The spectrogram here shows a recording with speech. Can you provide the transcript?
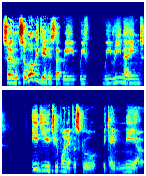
So, so what we did is that we, we, we renamed EDU 2.0 for school became NEO,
